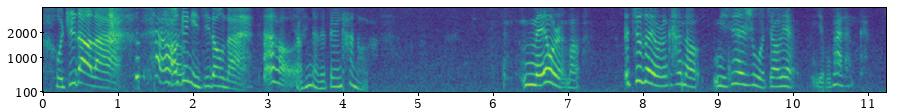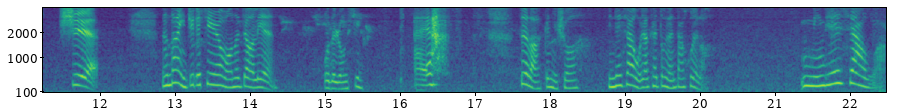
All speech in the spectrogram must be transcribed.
我知道了，瞧给你激动的，太好了。小心点别被人看到了。没有人嘛，就算有人看到，你现在是我教练，也不怕他们看。是，能当你这个新人王的教练，我的荣幸。哎呀，对了，跟你说，明天下午要开动员大会了。明天下午啊？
